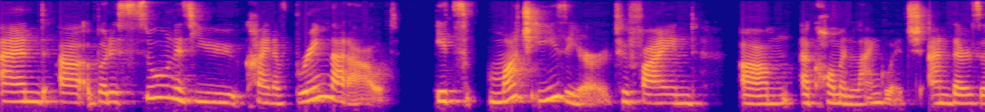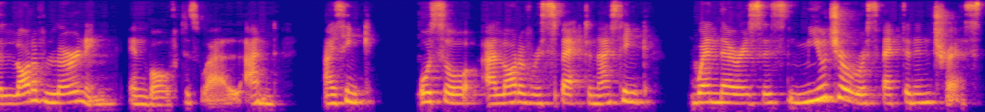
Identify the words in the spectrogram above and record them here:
and uh, but as soon as you kind of bring that out, it's much easier to find um, a common language, and there's a lot of learning involved as well. And I think also a lot of respect. And I think when there is this mutual respect and interest,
